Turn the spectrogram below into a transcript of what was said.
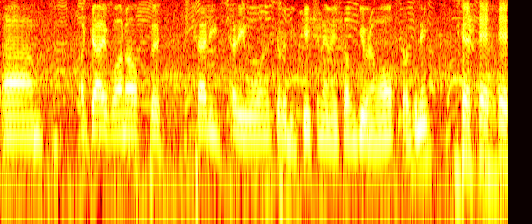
um, I gave one off, but Teddy, Teddy Warner's got to be kicking them if I'm giving them off, doesn't he?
